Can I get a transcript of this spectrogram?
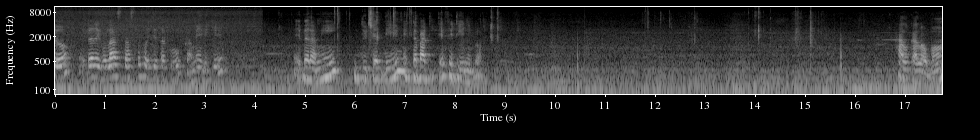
তো এবার এগুলো আস্তে আস্তে হইতে থাকুক, আমি এদিকে। এবার আমি দুইটা ডিম একটা বাটিতে ফেটিয়ে নিব। হালকা লবণ।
